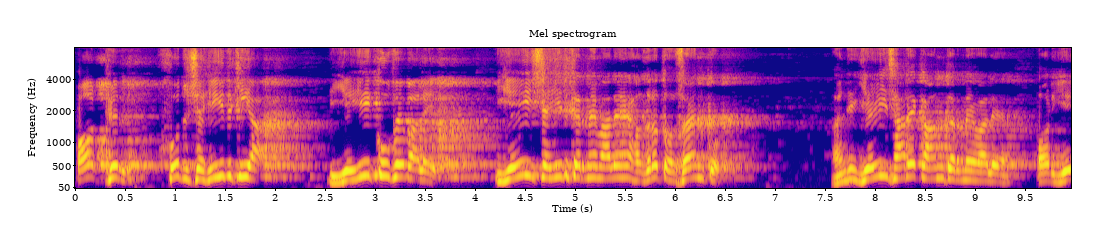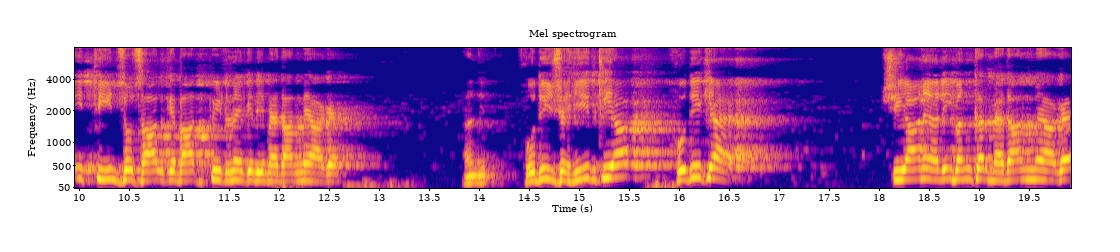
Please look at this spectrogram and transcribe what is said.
اور پھر خود شہید کیا، یہی کوفے والے، یہی شہید کرنے والے ہیں حضرت حسین کو۔ ہاں جی یہی سارے کام کرنے والے ہیں۔ اور یہی تین سو سال کے بعد پیٹنے کے لیے میدان میں آ گئے۔ ہاں جی خود ہی شہید کیا، خود ہی کیا ہے؟ شیان علی بن کر میدان میں آ گئے۔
